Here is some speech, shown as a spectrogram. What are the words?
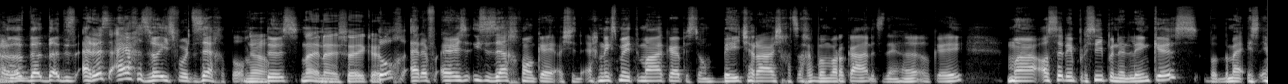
Daarom, dat, dat, dat- dus er is ergens wel iets voor te zeggen, toch? Ja. Dus Nee, nee, zeker. toch, er, er is iets te zeggen van, oké, als je er echt niks mee te maken hebt, is het wel een beetje raar als je gaat zeggen, ik ben Marokkaan. Je huh, oké. Maar als er in principe een link is, wat bij mij is,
